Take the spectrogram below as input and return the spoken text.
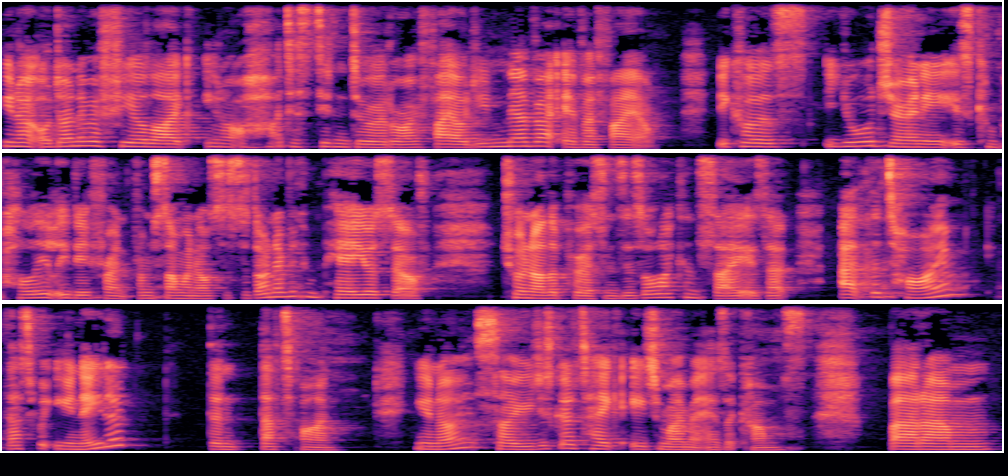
you know, or don't ever feel like, you know, oh, I just didn't do it or I failed. You never ever fail because your journey is completely different from someone else's. So don't ever compare yourself to another person's. Is all I can say is that at the time, if that's what you needed, then that's fine. You know, so you just got to take each moment as it comes. But um,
